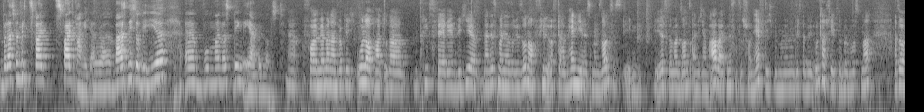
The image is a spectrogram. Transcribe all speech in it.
war das für mich zweit, zweitrangig. Also äh, war es nicht so wie hier, äh, wo man das Ding eher benutzt. Ja, vor allem wenn man dann wirklich Urlaub hat oder Betriebsferien wie hier, dann ist man ja sowieso noch viel öfter am Handy, als man sonst es irgendwie ist, wenn man sonst eigentlich am Arbeiten ist. Das ist schon heftig, wenn man, wenn man sich dann den Unterschied so bewusst macht. Also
